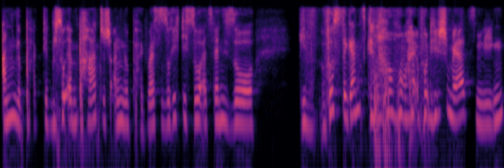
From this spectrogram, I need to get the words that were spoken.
angepackt, die hat mich so empathisch angepackt, weißt du, so richtig so, als wenn sie so die wusste ganz genau, wo die Schmerzen liegen,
